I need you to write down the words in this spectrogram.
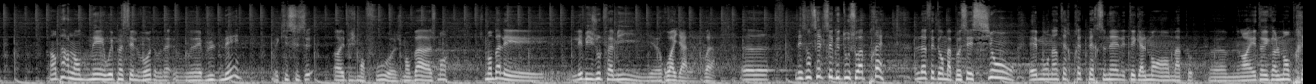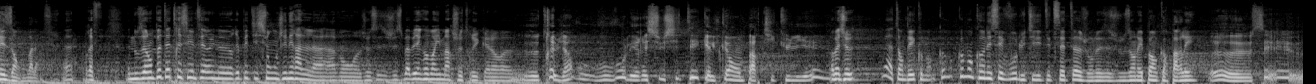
en parlant de nez, où est passé le vôtre? Vous avez- vous avez vu le nez? Mais qu'est-ce que c'est? Oh, et puis je m'en fous, je m'en bats, je m'en, je m'en bats les, les bijoux de famille royale. Voilà. Euh, l'essentiel c'est que tout soit prêt. L'œuf est dans ma possession et mon interprète personnel est également en ma euh, est également présent. Voilà. Euh, bref, nous allons peut-être essayer de faire une répétition générale là, avant. Je sais, je sais pas bien comment il marche le truc. Alors. euh, très bien, vous, vous voulez ressusciter quelqu'un en particulier? Ah bah je... Mais attendez, comment, comment, comment connaissez-vous l'utilité de cette œuvre? Je, je vous en ai pas encore parlé. C'est.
